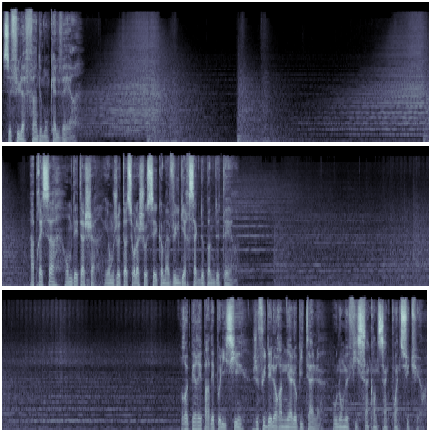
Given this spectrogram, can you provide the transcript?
Ce fut la fin de mon calvaire. Après ça, on me détacha et on me jeta sur la chaussée comme un vulgaire sac de pommes de terre. Repéré par des policiers, je fus dès lors amené à l'hôpital, où l'on me fit 55 points de suture.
